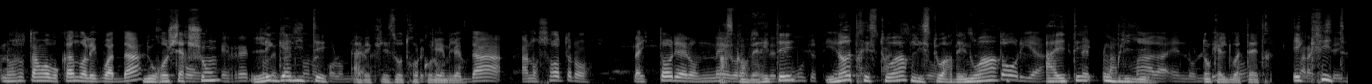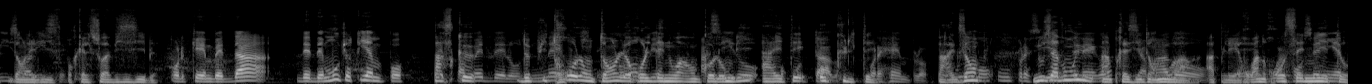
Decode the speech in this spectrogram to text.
Nous recherchons l'égalité avec les autres Colombiens. Parce qu'en vérité, notre histoire, l'histoire des Noirs, a été oubliée. Donc elle doit être écrite dans les livres pour qu'elle soit visible. Parce que depuis trop longtemps, le rôle des Noirs en Colombie a été occulté. Par exemple, nous avons eu un président noir appelé Juan José Nieto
